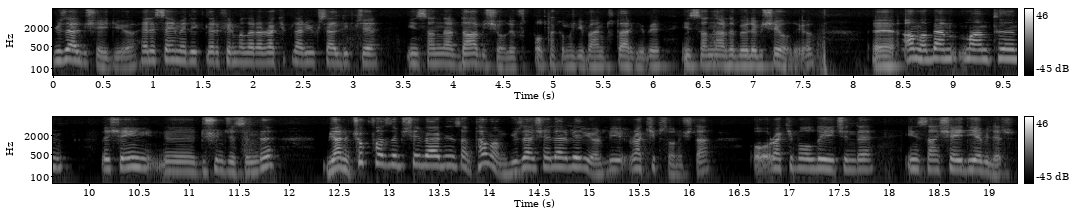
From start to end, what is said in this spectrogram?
Güzel bir şey diyor. Hele sevmedikleri firmalara rakipler yükseldikçe insanlar daha bir şey oluyor. Futbol takımı gibi hani tutar gibi insanlarda böyle bir şey oluyor. E, ama ben mantığın ve şeyin e, düşüncesinde yani çok fazla bir şey verdiğiniz zaman tamam güzel şeyler veriyor. Bir rakip sonuçta. O rakip olduğu için de insan şey diyebilir.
